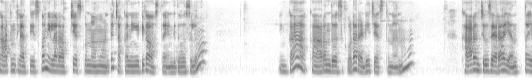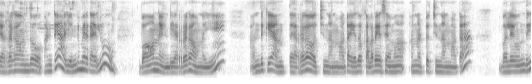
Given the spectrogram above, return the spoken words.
కాటన్ క్లాత్ తీసుకొని ఇలా రబ్ చేసుకున్నాము అంటే చక్క నీట్గా వస్తాయండి దోశలు. ఇంకా కారం దోశ కూడా రెడీ చేస్తున్నాను. కారం చూసారా ఎంత ఎర్రగా ఉందో. అంటే ఆ ఎండుమిరకాయలు బాగున్నాయండి ఎర్రగా ఉన్నాయి. అందుకే అంత ఎర్రగా వచ్చిందనమాట. ఏదో కలర్ వేసామా అన్నట్టు వచ్చిందనమాట. భలే ఉంది.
